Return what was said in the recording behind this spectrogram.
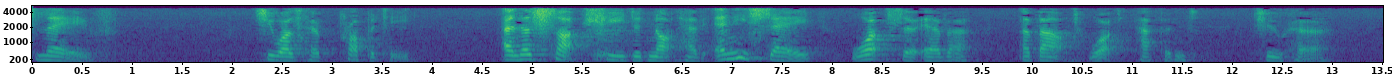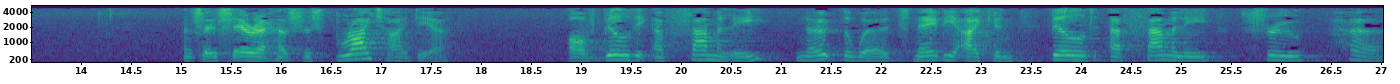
slave. She was her property. And as such, she did not have any say whatsoever about what happened to her. And so Sarah has this bright idea of building a family. Note the words, maybe I can build a family through her.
